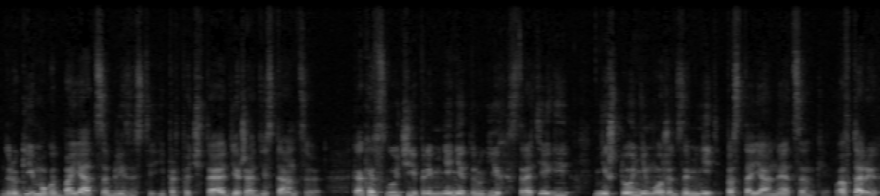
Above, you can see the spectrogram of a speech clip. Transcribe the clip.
другие могут бояться близости и предпочитают держать дистанцию. Как и в случае применения других стратегий, ничто не может заменить постоянной оценки. Во-вторых,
